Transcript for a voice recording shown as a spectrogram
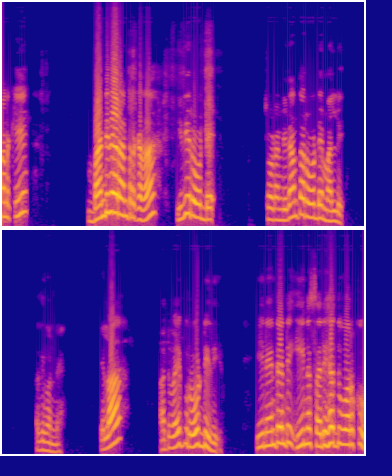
మనకి బండిదారు అంటారు కదా ఇది రోడ్డే. చూడండి ఇదంతా రోడ్డే మళ్ళీ. అదిగోండి. ఇలా అటువైపు రోడ్డు ఇది. ఈయన ఏంటంటే ఈయన సరిహద్దు వరకు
